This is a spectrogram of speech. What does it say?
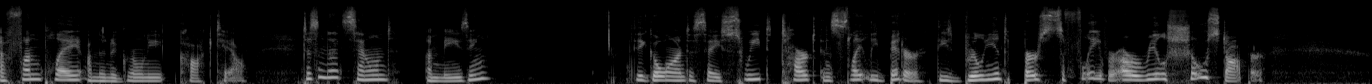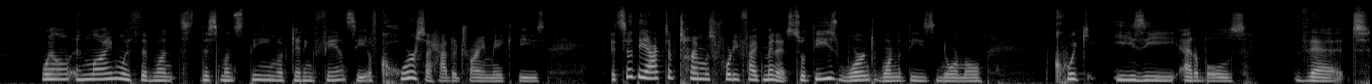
A fun play on the Negroni cocktail. Doesn't that sound amazing. They go on to say sweet, tart, and slightly bitter. These brilliant bursts of flavor are a real showstopper. Well, in line with the month's, this month's theme of getting fancy, of course I had to try and make these. It said the active time was 45 minutes, so these weren't one of these normal, quick, easy edibles that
